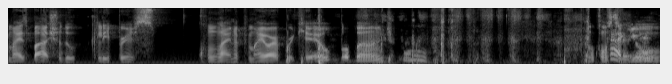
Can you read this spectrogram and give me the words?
mais baixo do Clippers com um lineup maior, porque o Boban, tipo, não conseguiu Cara, é...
